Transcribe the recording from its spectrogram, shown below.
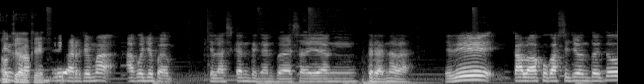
Oke okay, okay. cuma aku coba jelaskan dengan bahasa yang sederhana lah. Jadi kalau aku kasih contoh itu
